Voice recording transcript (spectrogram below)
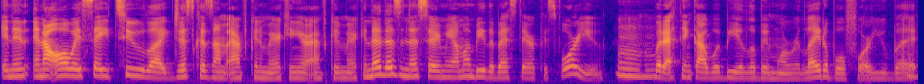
and then, and I always say too, like just because I'm African American, you're African American, that doesn't necessarily mean I'm gonna be the best therapist for you. But I think I would be a little bit more relatable for you. But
